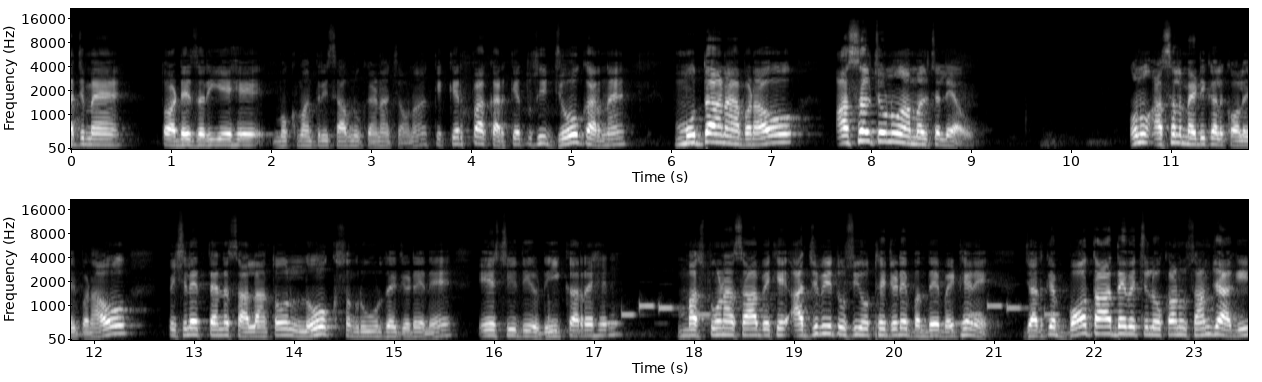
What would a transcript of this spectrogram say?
ਅੱਜ ਮੈਂ ਤੁਹਾਡੇ ਜ਼ਰੀਏ ਇਹ ਮੁੱਖ ਮੰਤਰੀ ਸਾਹਿਬ ਨੂੰ ਕਹਿਣਾ ਚਾਹਣਾ ਕਿ ਕਿਰਪਾ ਕਰਕੇ ਤੁਸੀਂ ਜੋ ਕਰਨਾ ਹੈ, ਮੁੱਦਾ ਨਾ ਬਣਾਓ, ਅਸਲ ਚ ਉਹਨੂੰ ਅਮਲ ਚ ਲਿਆਓ। ਉਹਨੂੰ ਅਸਲ ਮੈਡੀਕਲ ਕਾਲਜ ਬਣਾਓ। ਪਿਛਲੇ 3 ਸਾਲਾਂ ਤੋਂ ਲੋਕ ਸੰਗਰੂਰ ਦੇ ਜਿਹੜੇ ਨੇ, ਇਸ ਚੀਜ਼ ਦੀ ਉਡੀਕ ਕਰ ਰਹੇ ਨੇ। ਮਸਤੂਣਾ ਸਾਹਿਬ ਵਿਖੇ ਅੱਜ ਵੀ ਤੁਸੀਂ ਉੱਥੇ ਜਿਹੜੇ ਬੰਦੇ ਬੈਠੇ ਨੇ, ਜਦ ਕਿ ਬਹੁਤ ਆਦ ਦੇ ਵਿੱਚ ਲੋਕਾਂ ਨੂੰ ਸਮਝ ਆ ਗਈ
